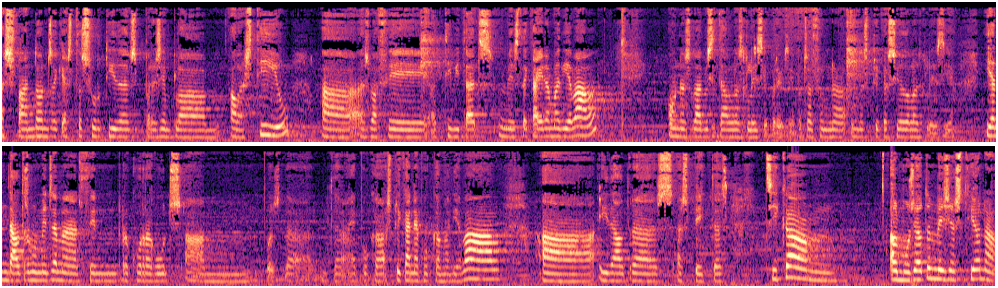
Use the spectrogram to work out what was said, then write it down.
es fan doncs, aquestes sortides, per exemple, a l'estiu, eh, es va fer activitats més de caire medieval, on es va visitar l'església, per exemple, ens va fer una, una explicació de l'església. I en d'altres moments hem anat fent recorreguts um, doncs de, de època, explicant època medieval uh, i d'altres aspectes. Sí que um, el museu també gestiona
